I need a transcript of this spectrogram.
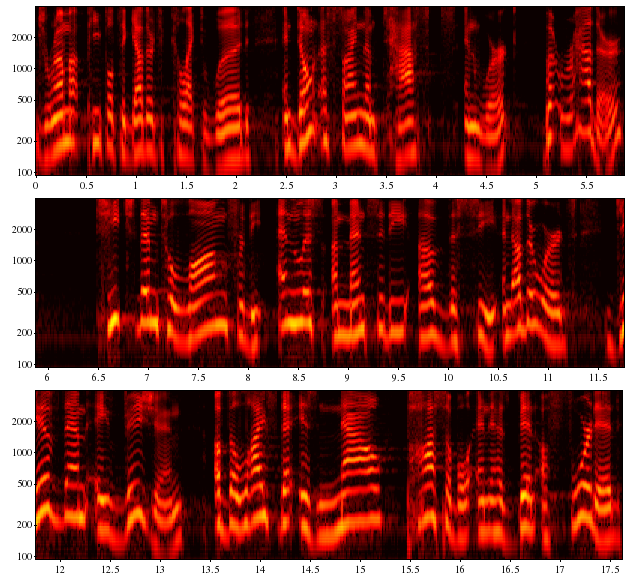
drum up people together to collect wood, and don't assign them tasks and work, but rather Teach them to long for the endless immensity of the sea. In other words, give them a vision of the life that is now possible and has been afforded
